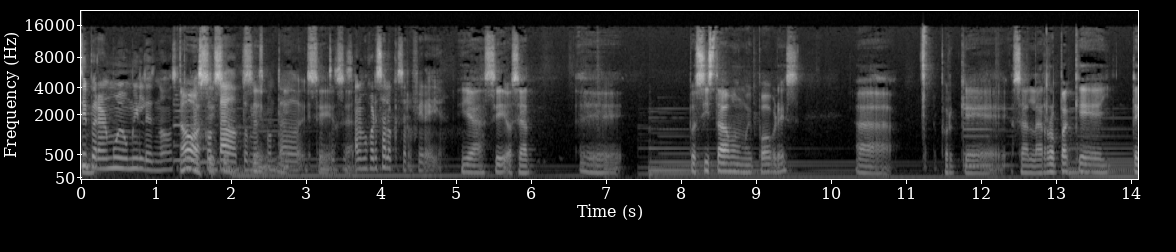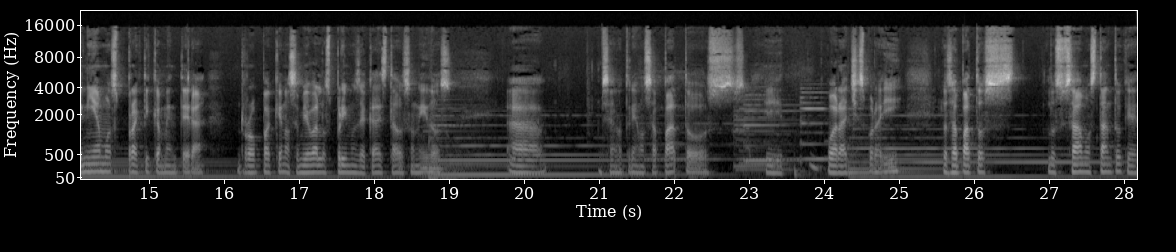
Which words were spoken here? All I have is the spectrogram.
Sí, pero eran muy humildes, ¿no? tú me has contado, tú me has contado. Entonces, a lo mejor es a lo que se refiere ella. Ya, sí, o sea, eh, pues sí estábamos muy pobres. Ah, porque, o sea, la ropa que teníamos prácticamente era ropa que nos enviaba los primos de acá de Estados Unidos. Ah, o sea, no teníamos zapatos y guaraches por ahí. Los zapatos los usábamos tanto que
